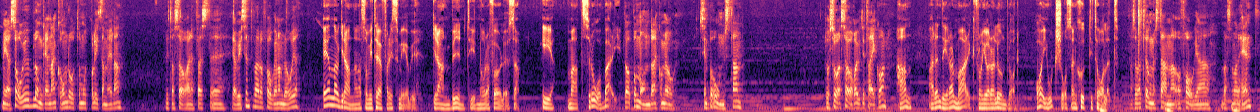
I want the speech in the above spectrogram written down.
Men jag såg ju Blomgren när han kom då emot polisanmälan. Utav Sara den första. Jag visste inte vad det var frågan om då ju. En av grannarna som vi träffar i Smeby, grannbyn till Norra Förlösa, är Mats Råberg. Det var på måndagen, kommer jag ihåg. Sen på onsdagen, då såg jag Sara ute i trädgården. Han arrenderar mark från Göran Lundblad och har gjort så sedan 70-talet. Och så var jag tvungen att stanna och fråga vad som hade hänt.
